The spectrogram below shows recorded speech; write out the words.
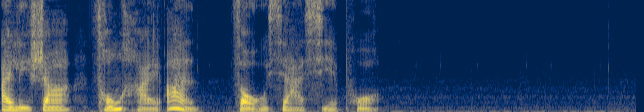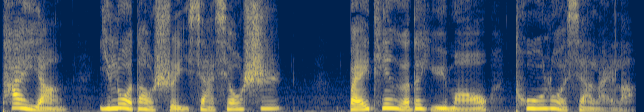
艾丽莎从海岸走下斜坡，太阳一落到水下消失，白天鹅的羽毛脱落下来了。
